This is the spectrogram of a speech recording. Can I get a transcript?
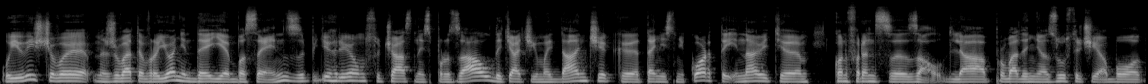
Уявіть, що ви живете в районі, де є басейн з підігрівом, сучасний спортзал, дитячий майданчик, е, тенісні корти і навіть е, конференц-зал для проведення зустрічі або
